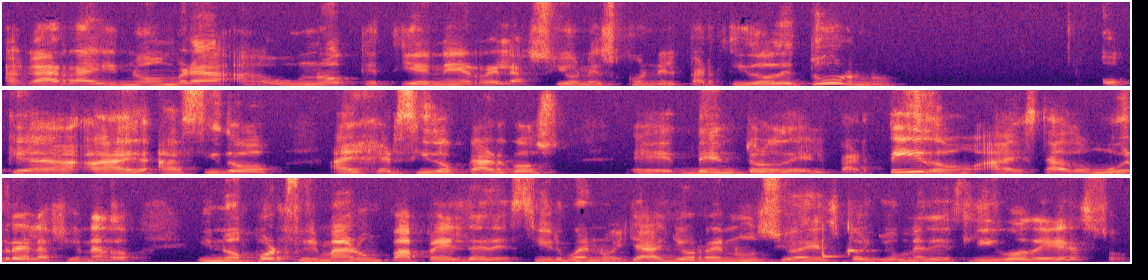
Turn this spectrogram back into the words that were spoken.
agarra y nombra a uno que tiene relaciones con el partido de turno o que ha, ha sido, ha ejercido cargos eh, dentro del partido, ha estado muy relacionado y no por firmar un papel de decir, bueno, ya yo renuncio a esto, yo me desligo de eso.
